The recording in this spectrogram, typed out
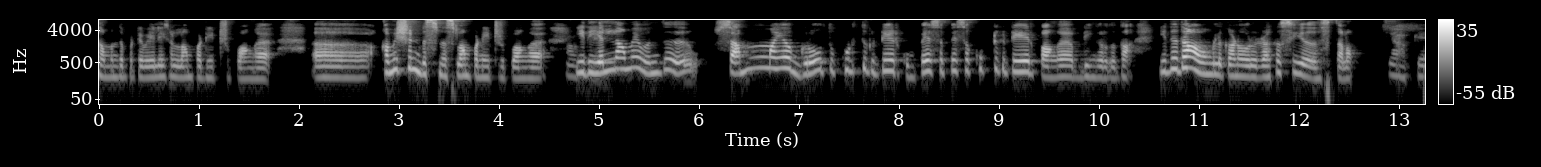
சம்மந்தப்பட்ட வேலைகள்லாம் பண்ணிட்டு இருப்பாங்க கமிஷன் பிஸ்னஸ்லாம் பண்ணிட்டு இருப்பாங்க இது. எல்லாமே வந்து செம்மையா growth கொடுத்துக்கிட்டே இருக்கும். பேச பேச கூப்பிட்டுக்கிட்டே இருப்பாங்க அப்படிங்கிறது தான் இதுதான் அவங்களுக்கான ஒரு ரகசிய ஸ்தலம். Okay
